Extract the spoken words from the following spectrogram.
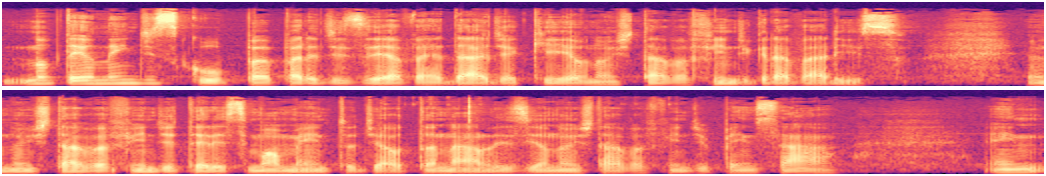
não tenho nem desculpa para dizer a verdade aqui. Eu não estava afim de gravar isso. Eu não estava afim de ter esse momento de autoanálise. Eu não estava afim de pensar em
